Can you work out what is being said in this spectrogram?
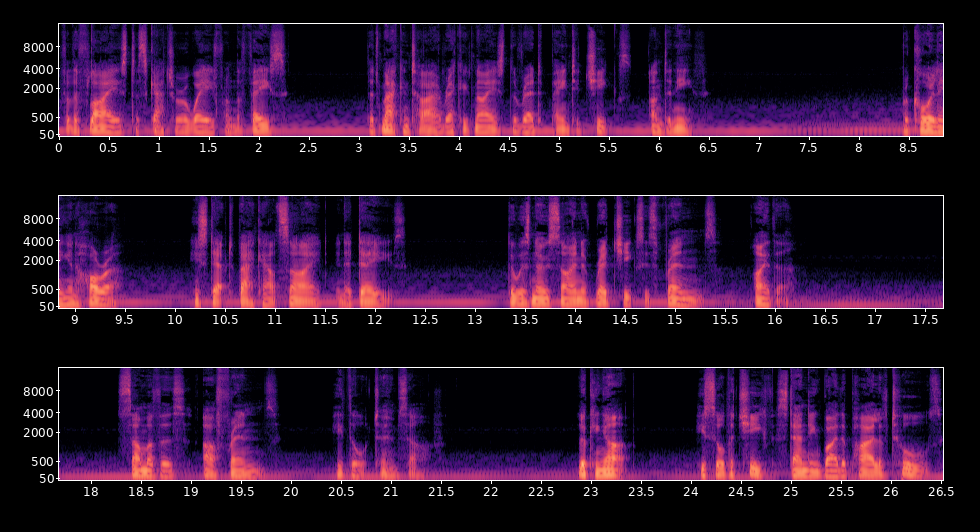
for the flies to scatter away from the face that McIntyre recognized the red painted cheeks underneath. Recoiling in horror, he stepped back outside in a daze. There was no sign of Red Cheeks' friends either. Some of us are friends, he thought to himself. Looking up, he saw the chief standing by the pile of tools,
